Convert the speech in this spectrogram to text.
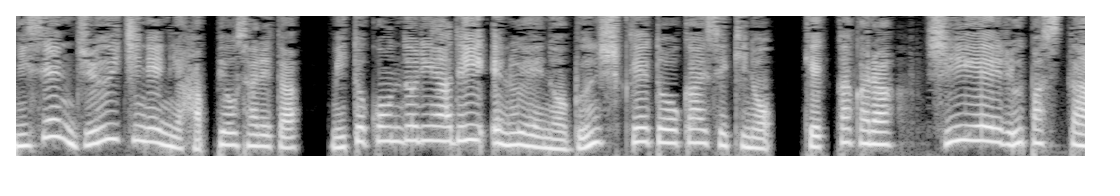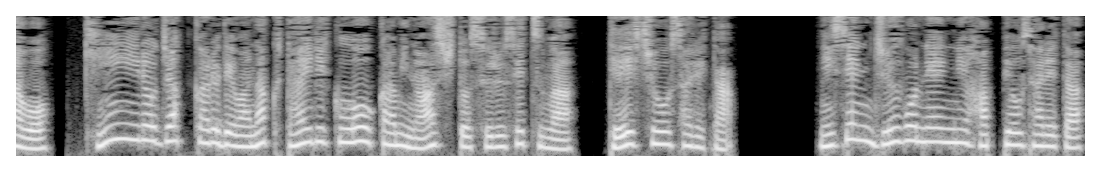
2011年に発表されたミトコンドリア DNA の分子系統解析の結果から CA ルーパスターを金色ジャッカルではなく大陸狼の亜種とする説が提唱された。2015年に発表された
